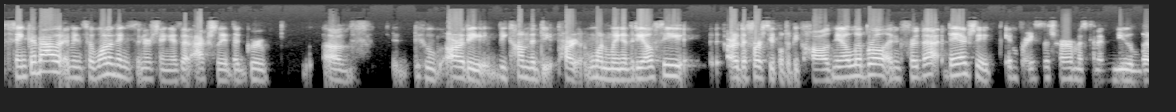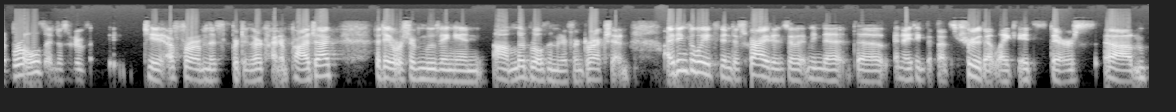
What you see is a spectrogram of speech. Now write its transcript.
think about. I mean, so one of the things that's interesting is that actually the group of who are the become the part one wing of the DLC are the first people to be called neoliberal, and for that they actually embrace the term as kind of new liberals and to sort of to affirm this particular kind of project that they were sort of moving in um, liberalism in a different direction. I think the way it's been described, and so I mean the the and I think that that's true that like it's there's um,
